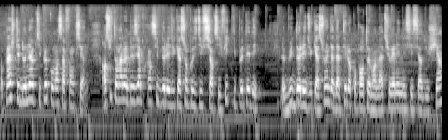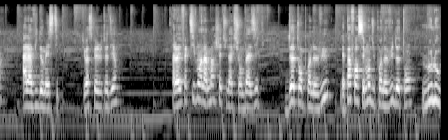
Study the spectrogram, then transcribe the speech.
Donc là, je t'ai donné un petit peu comment ça fonctionne. Ensuite, on a le deuxième principe de l'éducation positive scientifique qui peut t'aider. Le but de l'éducation est d'adapter le comportement naturel et nécessaire du chien à la vie domestique. Tu vois ce que je veux te dire? Alors effectivement, la marche est une action basique de ton point de vue, mais pas forcément du point de vue de ton loulou.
